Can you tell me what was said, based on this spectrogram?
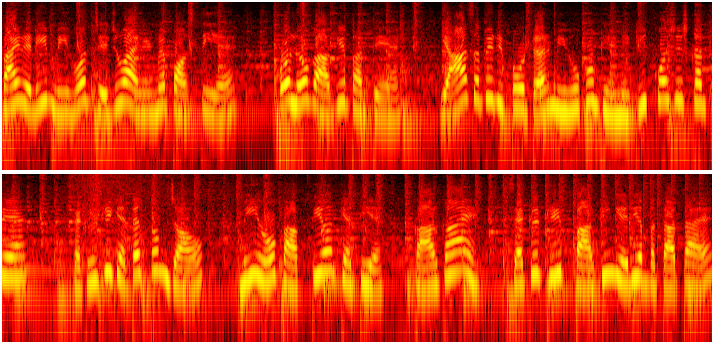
फाइनली मीहो जेजू आइलैंड में पहुँचती है। वो लोग आगे बढ़ते हैं। यहाँ सभी रिपोर्टर मीहो को घेरने की कोशिश करते हैं। सेक्रेटरी कहता है, तुम जाओ। मीहो भागती और कहती है, कार कहाँ है? सेक्रेटरी पार्किंग एरिया बताता है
